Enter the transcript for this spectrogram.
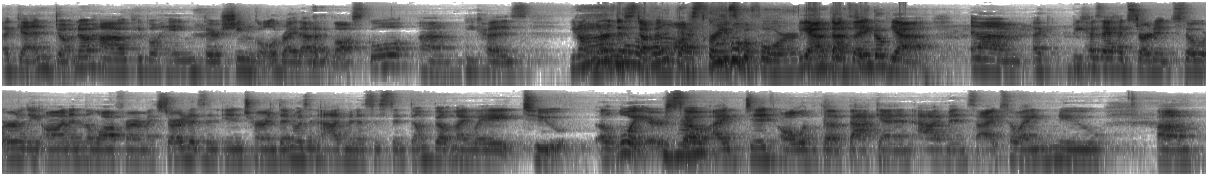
again, don't know how people hang their shingle right out of law school um, because you don't learn this stuff in law school. phrase before. yeah, that's your like yeah. Um, I, because I had started so early on in the law firm, I started as an intern, then was an admin assistant, then built my way to a lawyer. Mm-hmm. So I did all of the back end admin side. So I knew um,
